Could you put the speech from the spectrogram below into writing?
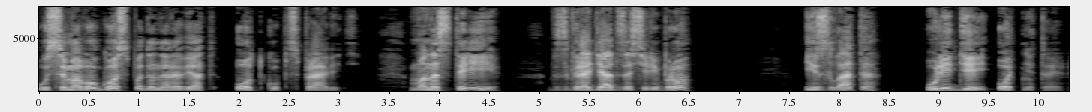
У самого Господа норовят откуп справить, монастыри взградят за серебро, и злато у людей отнятое,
